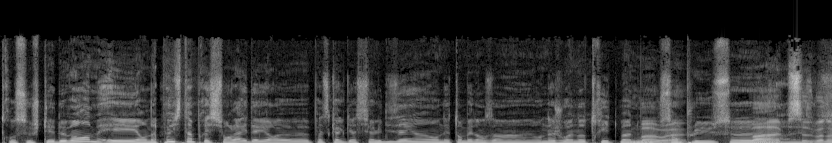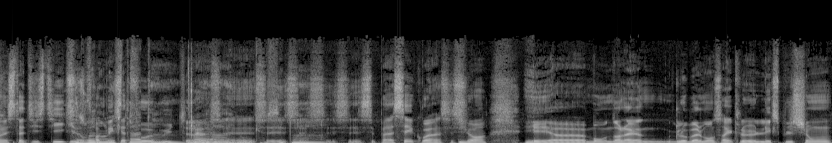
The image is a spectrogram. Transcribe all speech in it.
trop se jeter devant. mais- Et on n'a pas eu cette impression-là. Et d'ailleurs, euh, Pascal Gassien le disait, hein, on est tombé dans un, on a joué à notre rythme à nous, Bah ouais. sans plus. euh, Bah, ça se voit dans les statistiques, ils ont frappé les 4 stats, fois au but, c'est- pas- assez, quoi, c'est sûr. hein. Et bon, dans la, globalement, c'est vrai que le- l'expulsion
